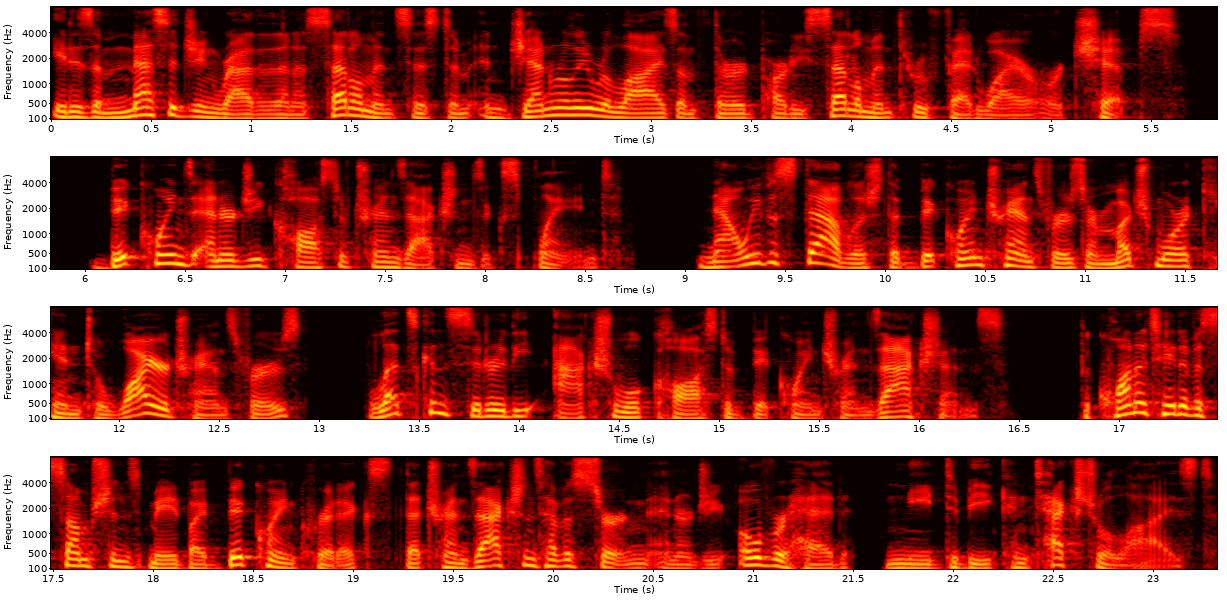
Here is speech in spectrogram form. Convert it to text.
It is a messaging rather than a settlement system and generally relies on third party settlement through Fedwire or CHIPS. Bitcoin's energy cost of transactions explained. Now we've established that Bitcoin transfers are much more akin to wire transfers, let's consider the actual cost of Bitcoin transactions. The quantitative assumptions made by Bitcoin critics that transactions have a certain energy overhead need to be contextualized.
